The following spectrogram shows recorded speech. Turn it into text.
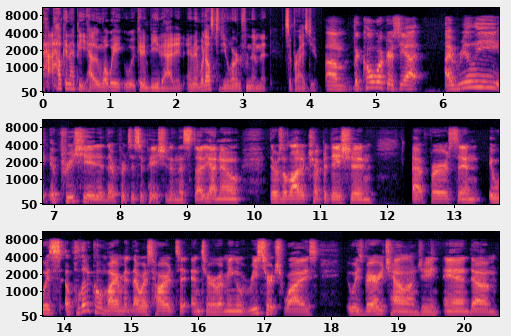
how can that be? How in what way can it be that? And, and then what else did you learn from them that surprised you? Um, the co-workers, yeah, I really appreciated their participation in this study. I know there was a lot of trepidation at first, and it was a political environment that was hard to enter. I mean, research wise, it was very challenging, and um,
